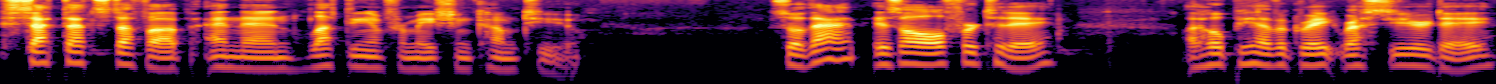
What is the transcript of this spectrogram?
set that stuff up and then let the information come to you. So that is all for today. I hope you have a great rest of your day.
